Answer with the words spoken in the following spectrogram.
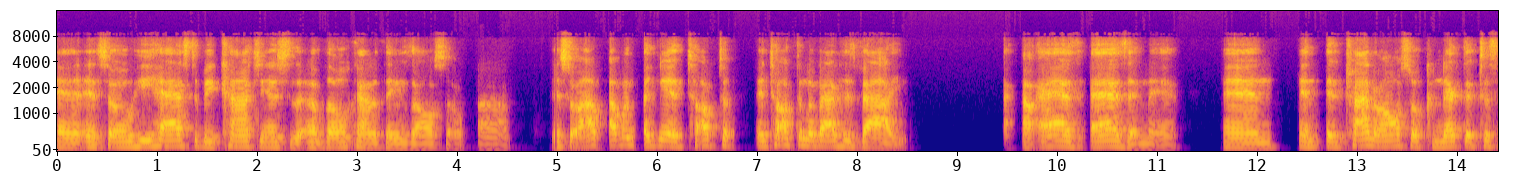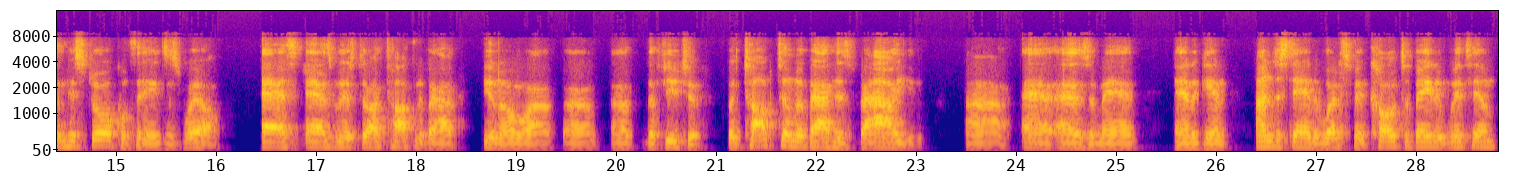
and and so he has to be conscious of those kind of things also. Uh, and so I, I would again talk to and talk to him about his value uh, as as a man, and and and trying to also connect it to some historical things as well. As as we start talking about you know uh, uh, uh, the future. But talk to him about his value uh, as, as, a man, and again, understanding what's been cultivated with him,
